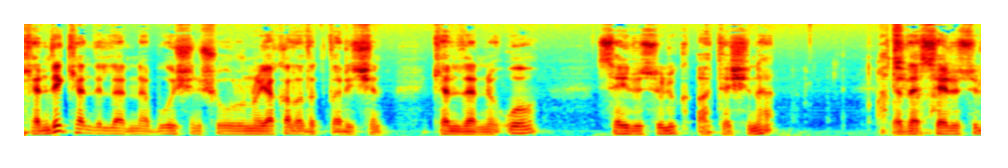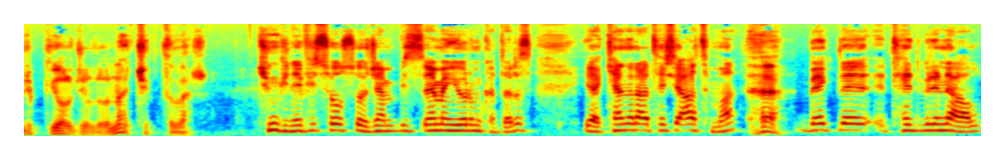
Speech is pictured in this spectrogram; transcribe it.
Kendi kendilerine bu işin şuurunu yakaladıkları için kendilerini o seyrisülük ateşine ya da Atıyorlar. seyrisülük yolculuğuna çıktılar. Çünkü nefis olsa hocam biz hemen yorum katarız. Ya kendini ateşe atma. Heh. Bekle tedbirini al.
